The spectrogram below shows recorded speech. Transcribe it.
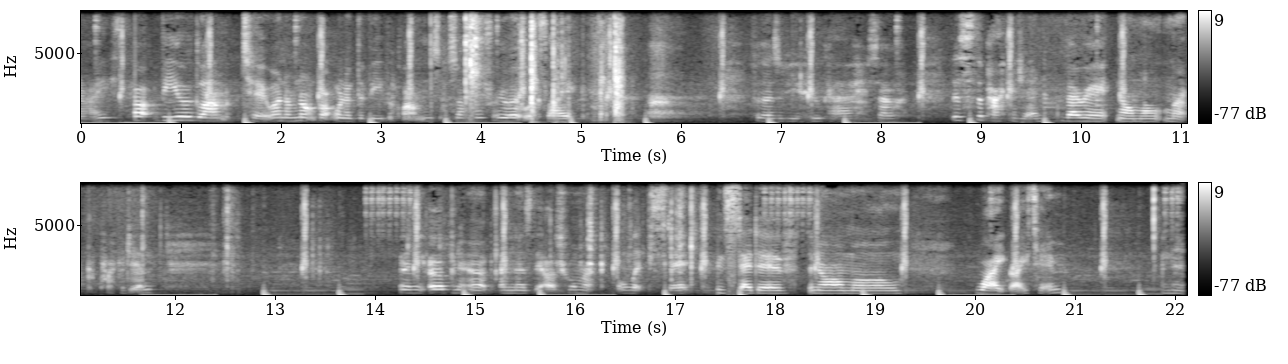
nice. I got Viva Glam too and I've not got one of the Viva Glams so I'm going to show you what it looks like for those of you who care. So this is the packaging, very normal MAC packaging. And then you open it up and there's the actual MAC lipstick instead of the normal white writing. And then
